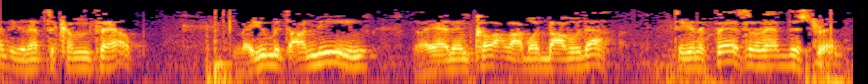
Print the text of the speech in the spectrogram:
They're going to have to come in for help. They're going to fast and have the strength.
